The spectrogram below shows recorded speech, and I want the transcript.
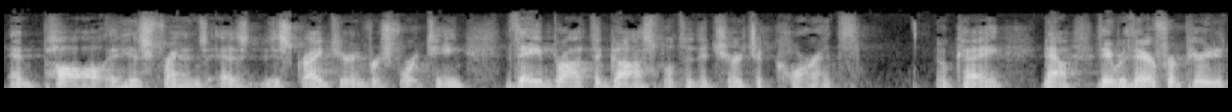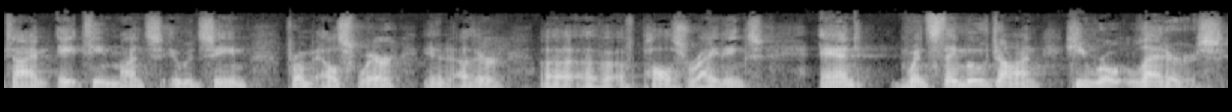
And Paul and his friends, as described here in verse 14, they brought the gospel to the church at Corinth. Okay? Now, they were there for a period of time, 18 months, it would seem, from elsewhere in other uh, of, of Paul's writings. And once they moved on, he wrote letters.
